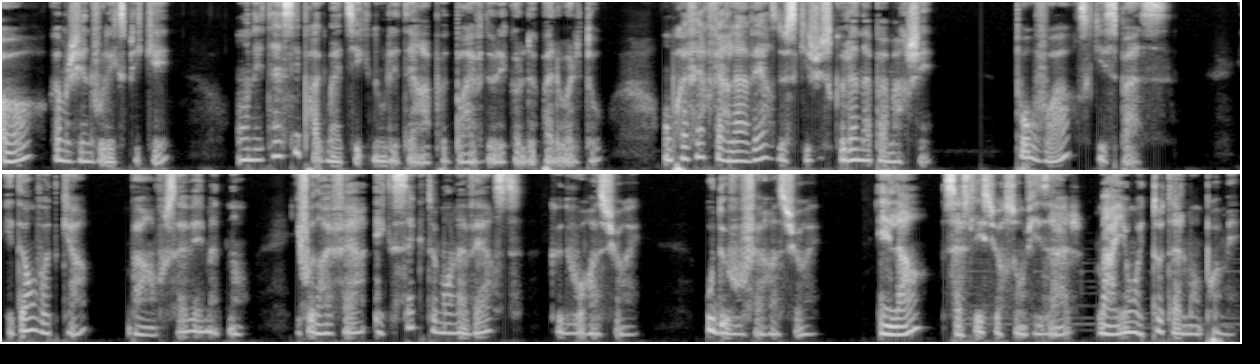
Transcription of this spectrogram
Or, comme je viens de vous l'expliquer, on est assez pragmatique, nous les thérapeutes brefs de l'école de Palo Alto, on préfère faire l'inverse de ce qui jusque-là n'a pas marché, pour voir ce qui se passe. Et dans votre cas, ben vous savez maintenant, il faudrait faire exactement l'inverse que de vous rassurer, ou de vous faire rassurer. Et là, ça se lit sur son visage, Marion est totalement paumée.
